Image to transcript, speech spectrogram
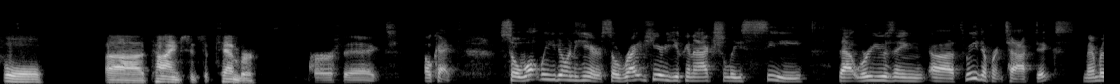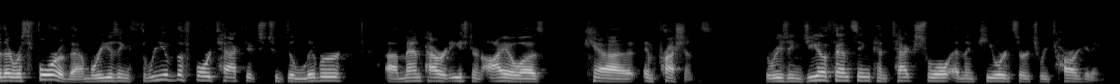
full uh, time since September. Perfect. Okay. So what we're doing here, so right here you can actually see that we're using uh, three different tactics. Remember there was four of them. We're using three of the four tactics to deliver uh, Manpower at Eastern Iowa's uh, impressions. We're using geofencing, contextual, and then keyword search retargeting.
